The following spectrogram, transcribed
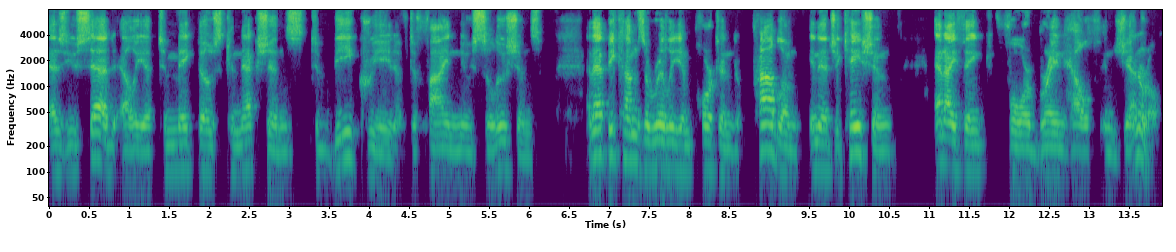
as you said, Elliot, to make those connections, to be creative, to find new solutions. And that becomes a really important problem in education, and I think for brain health in general.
